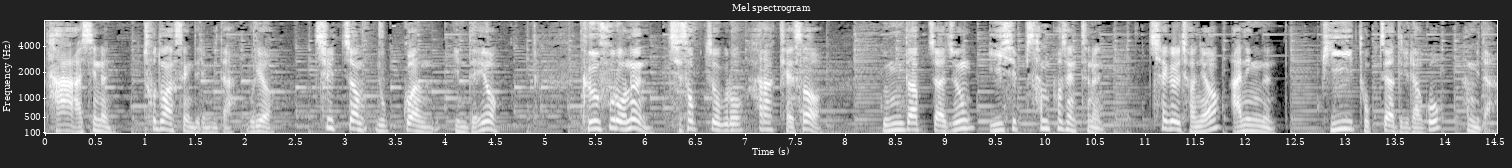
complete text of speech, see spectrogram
다 아시는 초등학생들입니다. 무려 7.6권인데요. 그 후로는 지속적으로 하락해서 응답자 중 23%는 책을 전혀 안 읽는 비독자들이라고 합니다.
